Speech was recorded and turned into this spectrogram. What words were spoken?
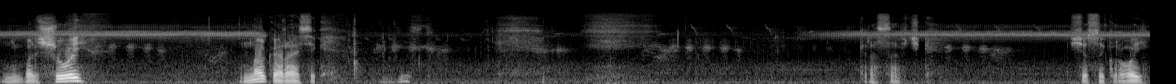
Небольшой, но карасик. Есть. Красавчик. Еще с икрой.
